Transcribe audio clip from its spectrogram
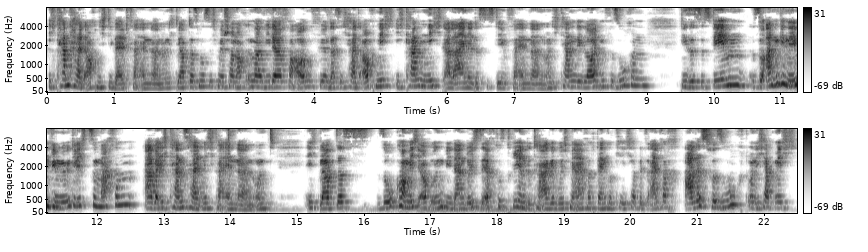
ich kann halt auch nicht die Welt verändern. Und ich glaube, das muss ich mir schon auch immer wieder vor Augen führen, dass ich halt auch nicht, ich kann nicht alleine das System verändern. Und ich kann den Leuten versuchen, dieses System so angenehm wie möglich zu machen, aber ich kann es halt nicht verändern. Und ich glaube, dass so komme ich auch irgendwie dann durch sehr frustrierende Tage, wo ich mir einfach denke, okay, ich habe jetzt einfach alles versucht und ich habe mich,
